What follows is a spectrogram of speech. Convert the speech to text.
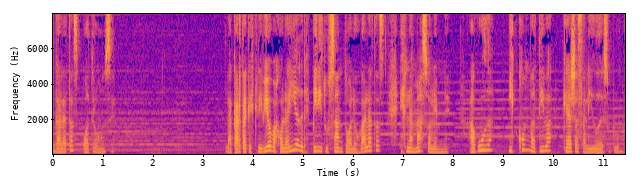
Gálatas 4:11 La carta que escribió bajo la guía del Espíritu Santo a los Gálatas es la más solemne, aguda y combativa que haya salido de su pluma.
